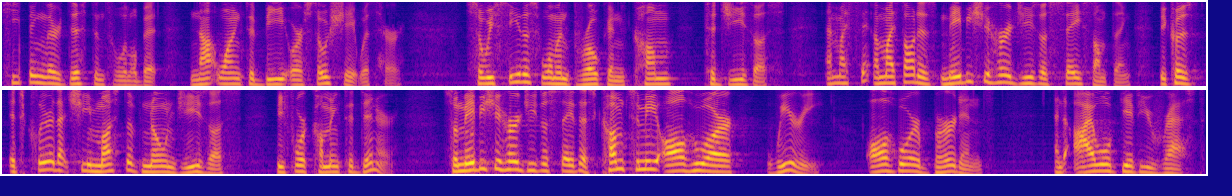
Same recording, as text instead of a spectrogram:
keeping their distance a little bit, not wanting to be or associate with her. So we see this woman broken come to Jesus. And my, th- my thought is maybe she heard Jesus say something because it's clear that she must have known Jesus before coming to dinner. So maybe she heard Jesus say this Come to me, all who are weary, all who are burdened, and I will give you rest.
